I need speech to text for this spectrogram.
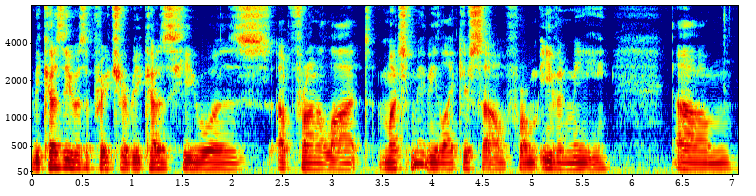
because he was a preacher, because he was up front a lot, much maybe like yourself or even me. Um,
